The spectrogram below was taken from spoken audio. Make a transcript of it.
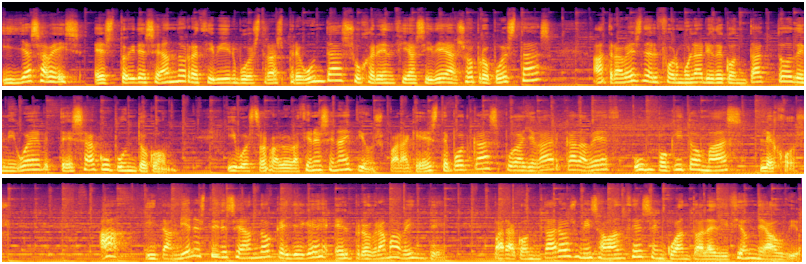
y ya sabéis, estoy deseando recibir vuestras preguntas, sugerencias, ideas o propuestas a través del formulario de contacto de mi web tesacu.com y vuestras valoraciones en iTunes para que este podcast pueda llegar cada vez un poquito más lejos. Ah, y también estoy deseando que llegue el programa 20 para contaros mis avances en cuanto a la edición de audio.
